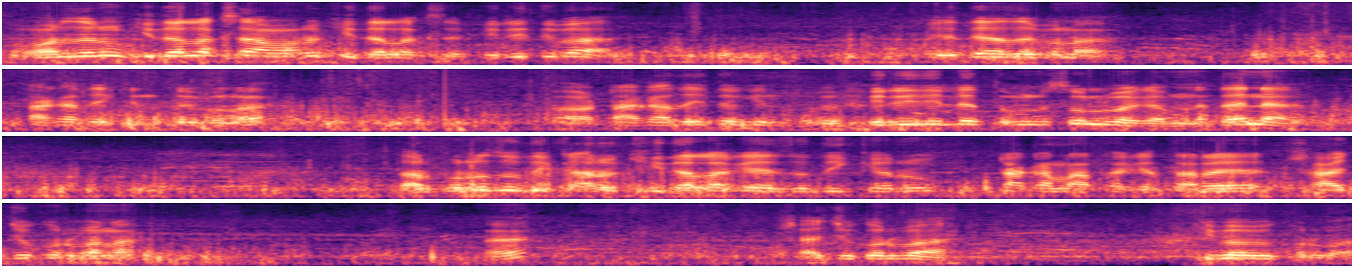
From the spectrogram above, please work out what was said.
তোমার যেরকম খিদা লাগছে, আমারও খিদা লাগছে। ফিরি দিবা? ফিরে দেওয়া যাবে না। টাকা দিয়ে কিনতে না। টাকা দিয়ে কিন্তু ফ্রি দিলে তোমরা চলবে কেমনে, তাই না? তারপরে যদি কারও খিদা লাগে, যদি কারও টাকা না থাকে, তারে সাহায্য করবা না? হ্যাঁ? সাহায্য করবা? কীভাবে করবা?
